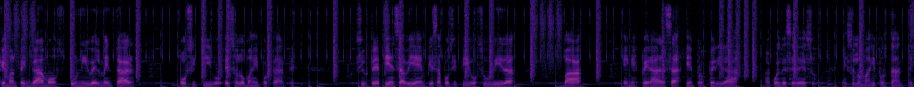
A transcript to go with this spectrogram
que mantengamos un nivel mental positivo. Eso es lo más importante. Si usted piensa bien, piensa positivo, su vida va en esperanza y en prosperidad. Acuérdese de eso. Eso es lo más importante.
